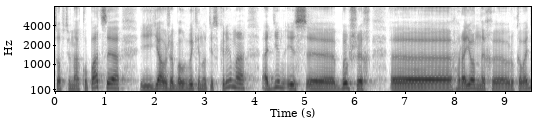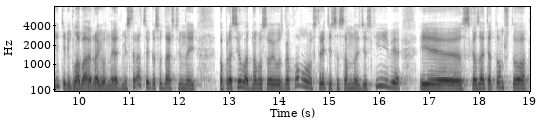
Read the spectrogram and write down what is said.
собственно, оккупация, и я уже был выкинут из Крыма, один из э, бывших э, районных э, руководителей, глава районной администрации государственной, попросил одного своего знакомого встретиться со мной здесь, в Киеве, и сказать о том, что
